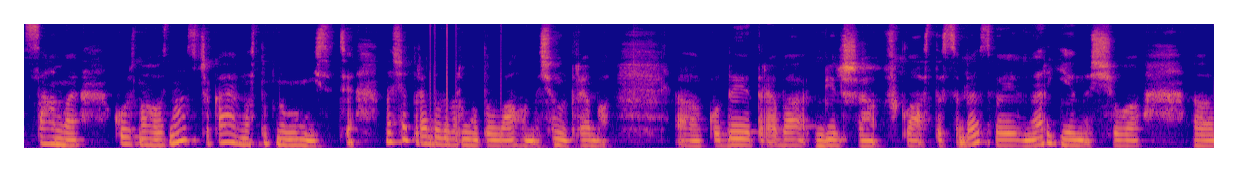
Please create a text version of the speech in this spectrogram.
саме кожного з нас чекає в наступному місяці, на що треба звернути увагу, на що не треба, куди треба більше вкласти себе, свої енергії, на що а,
